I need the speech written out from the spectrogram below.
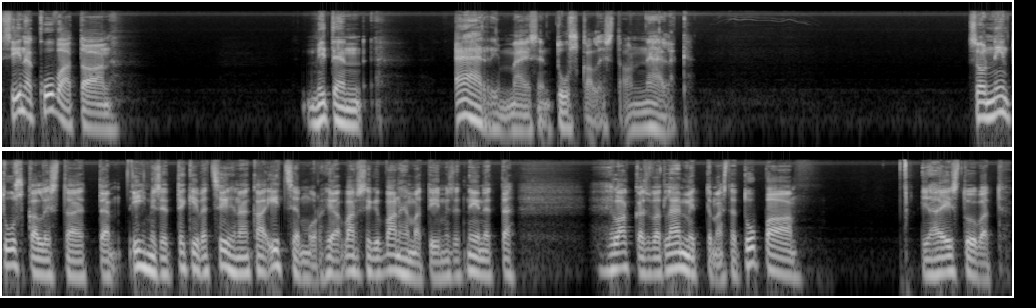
Siinä kuvataan, miten äärimmäisen tuskallista on nälkä. Se on niin tuskallista, että ihmiset tekivät siihen aikaan itsemurhia, varsinkin vanhemmat ihmiset, niin että he lakkasivat lämmittömästä tupaa ja he istuivat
